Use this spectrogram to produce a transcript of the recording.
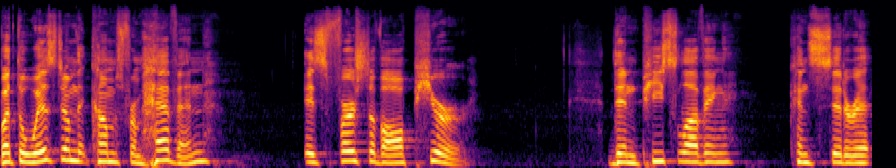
But the wisdom that comes from heaven is first of all pure, then peace loving, considerate,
